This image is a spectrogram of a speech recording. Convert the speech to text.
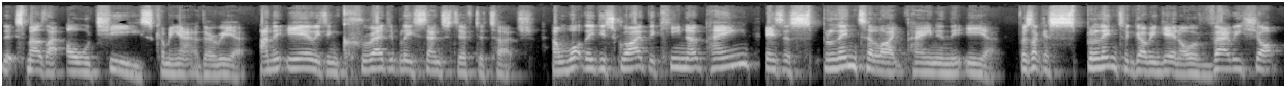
It smells like old cheese coming out of their ear. And the ear is incredibly sensitive to touch. And what they describe, the keynote pain, is a splinter like pain in the ear. Feels like a splinter going in or a very sharp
